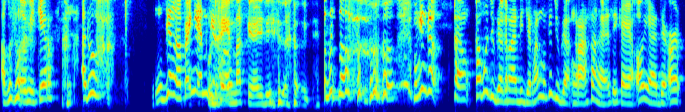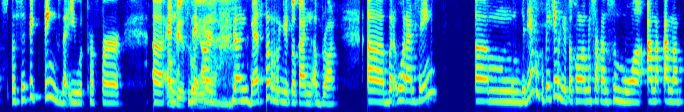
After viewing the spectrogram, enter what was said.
Aku selalu mikir, aduh enggak nggak pengen Udah gitu. enak ya sih. Betul. mungkin kamu juga karena di Jerman mungkin juga ngerasa nggak sih kayak oh ya yeah, there are specific things that you would prefer uh, and Obviously, they are done better gitu kan abroad. Uh, but what I'm saying um, jadi aku kepikir gitu kalau misalkan semua anak-anak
